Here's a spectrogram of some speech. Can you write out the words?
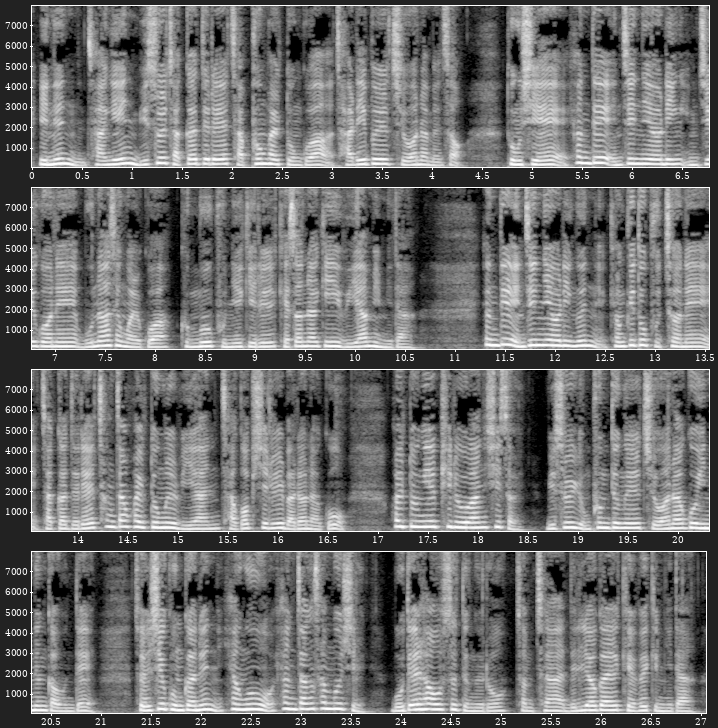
이는 장애인 미술 작가들의 작품 활동과 자립을 지원하면서 동시에 현대 엔지니어링 임직원의 문화생활과 근무 분위기를 개선하기 위함입니다. 현대 엔지니어링은 경기도 부천에 작가들의 창작 활동을 위한 작업실을 마련하고 활동에 필요한 시설, 미술 용품 등을 지원하고 있는 가운데 전시 공간은 향후 현장 사무실, 모델하우스 등으로 점차 늘려갈 계획입니다.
